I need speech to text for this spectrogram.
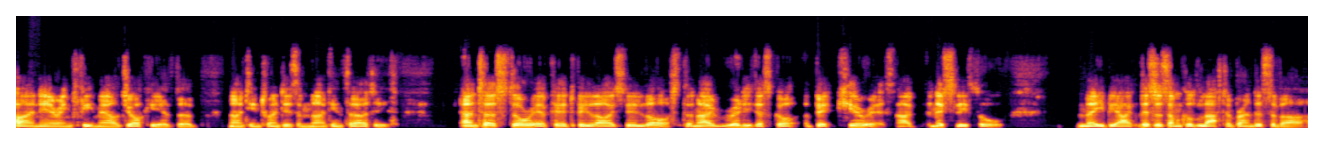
pioneering female jockey of the 1920s and 1930s. And her story appeared to be largely lost. And I really just got a bit curious. And I initially thought maybe I, this was someone called Lata Brandisová.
